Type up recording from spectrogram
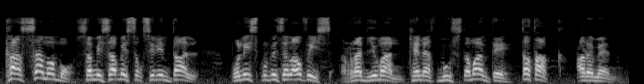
Kasama mo sa Misamis Occidental Police Provincial Office, Radyoman Kenneth Bustamante, Tatak, Aramen.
